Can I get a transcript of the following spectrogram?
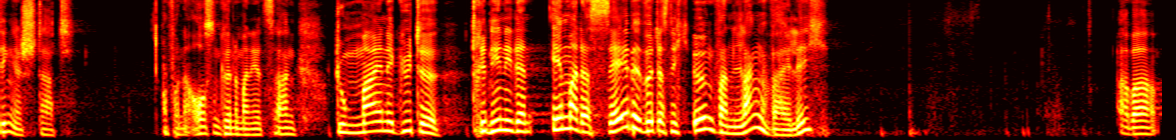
Dinge statt. Und von außen könnte man jetzt sagen, du meine Güte, trainieren die denn immer dasselbe? Wird das nicht irgendwann langweilig? Aber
